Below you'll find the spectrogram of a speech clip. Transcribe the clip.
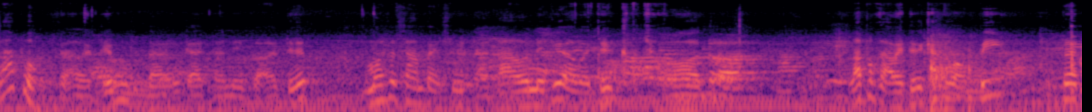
Lah kok gak ada tentang keadaan kok ada masa sampai sudah tahun awake dhewe kerja. Lah kok gak awake dhewe gak ngopi, bet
